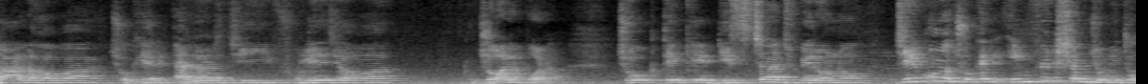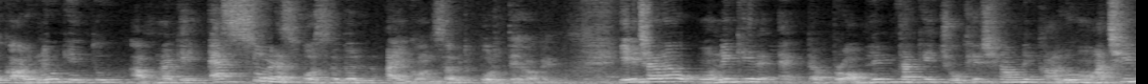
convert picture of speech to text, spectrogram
লাল হওয়া, চোখের অ্যালার্জি, ফুলে যাওয়া, জল পড়া, চোখ থেকে ডিসচার্জ বেরোনো, যে কোনো চোখের ইনফেকশন জনিত কারণেও কিন্তু আপনাকে as soon as possible eye consult করতে হবে। এছাড়াও অনেকের একটা প্রবলেম থাকে, চোখের সামনে কালো মাছির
